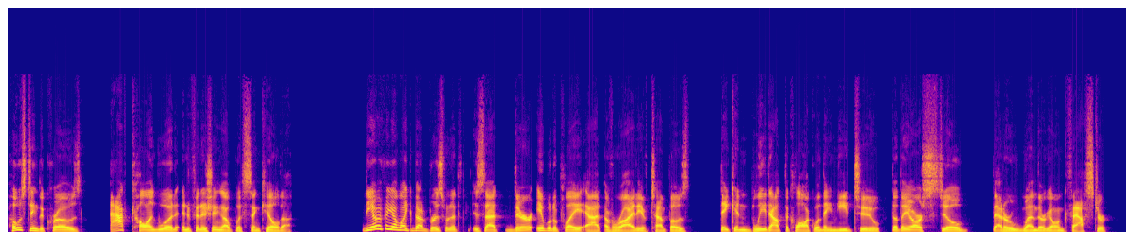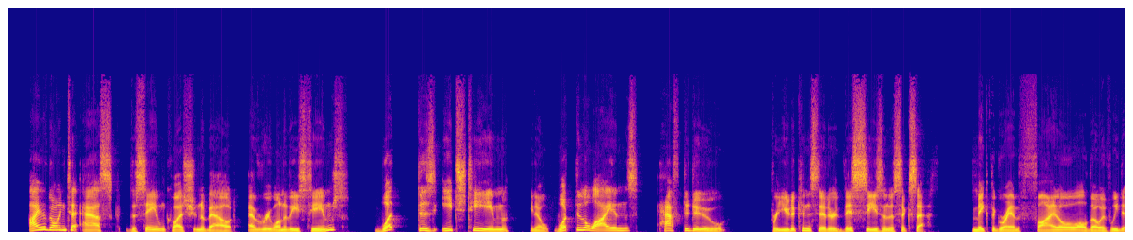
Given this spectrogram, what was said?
hosting the Crows, at Collingwood, and finishing up with St Kilda. The other thing I like about Brisbane is that they're able to play at a variety of tempos. They can bleed out the clock when they need to, though they are still better when they're going faster. I'm going to ask the same question about every one of these teams. What does each team, you know, what do the Lions have to do for you to consider this season a success? Make the grand final, although if we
